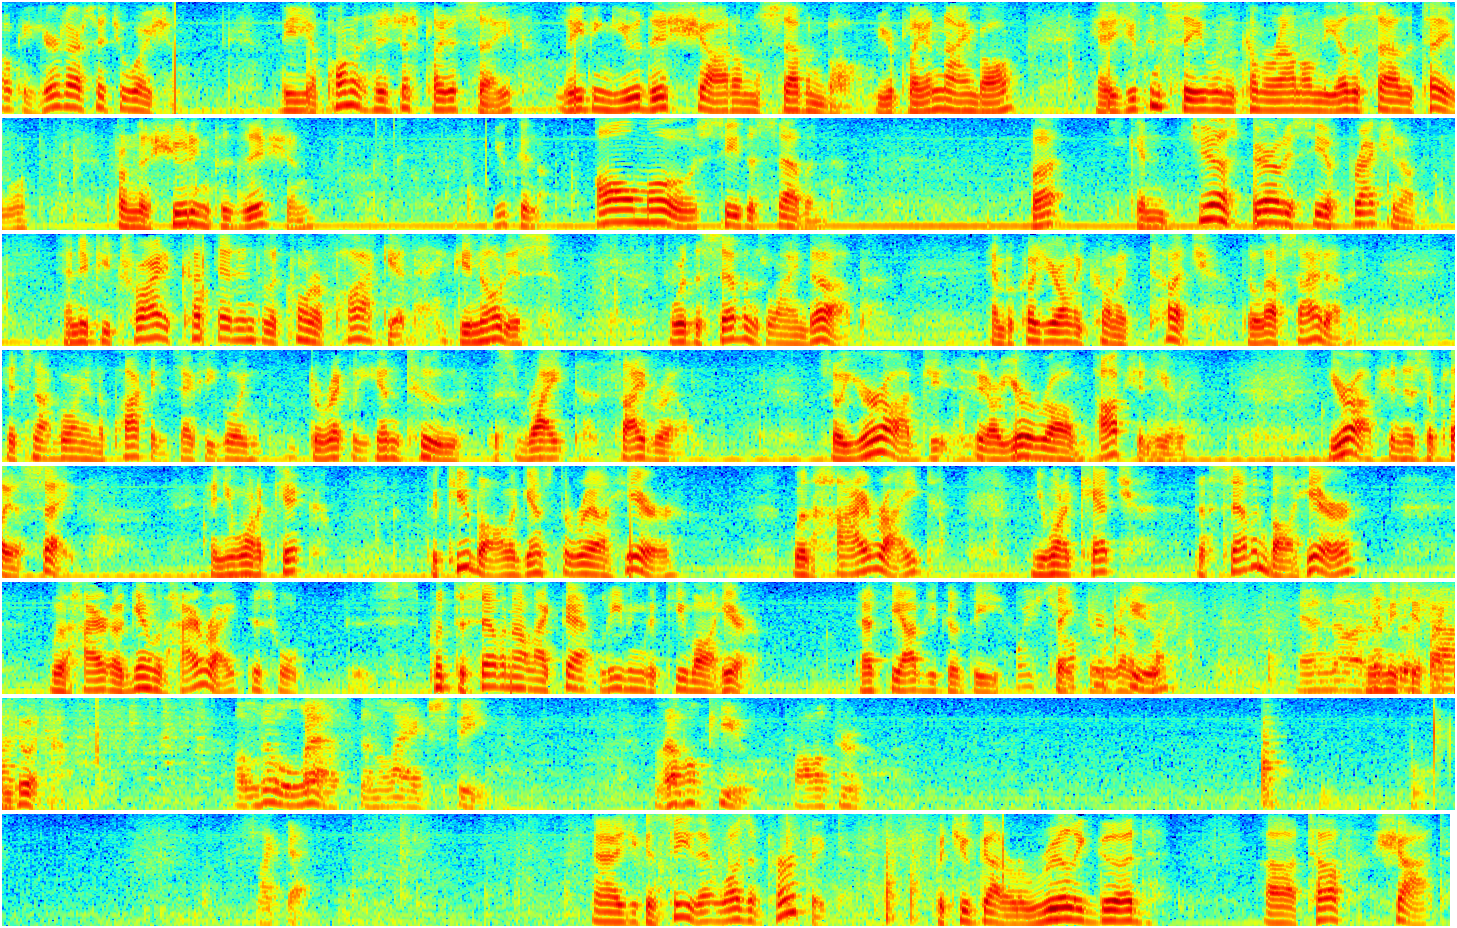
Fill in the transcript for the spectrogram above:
Okay, here's our situation. The opponent has just played a safe, leaving you this shot on the 7 ball. You're playing 9 ball. As you can see, when we come around on the other side of the table, from the shooting position, you can almost see the 7. But you can just barely see a fraction of it. And if you try to cut that into the corner pocket, if you notice where the 7's lined up, and because you're only going to touch the left side of it, it's not going in the pocket, it's actually going directly into the right side rail. So your object or your uh, option here, your option is to play a safe. And you want to kick the cue ball against the rail here with high right. You want to catch the 7 ball here with high, again with high right. This will put the 7 out like that, leaving the cue ball here. That's the object of the safe that we're going to play. And uh, let me see if I can do it. A little less than lag speed. Level cue. Follow through. Like that. Now as you can see that wasn't perfect, but you've got a really good, uh, tough shot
